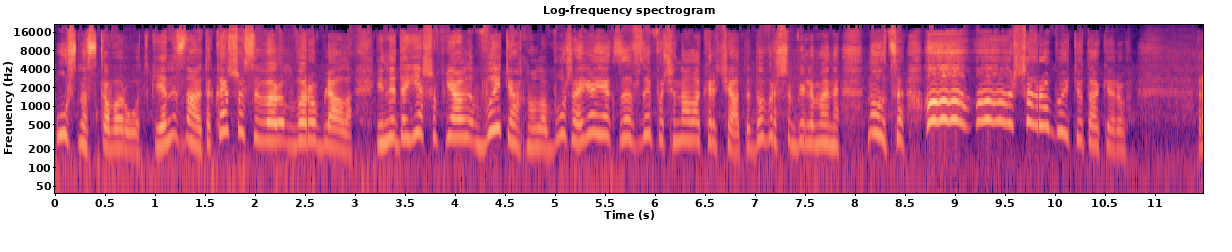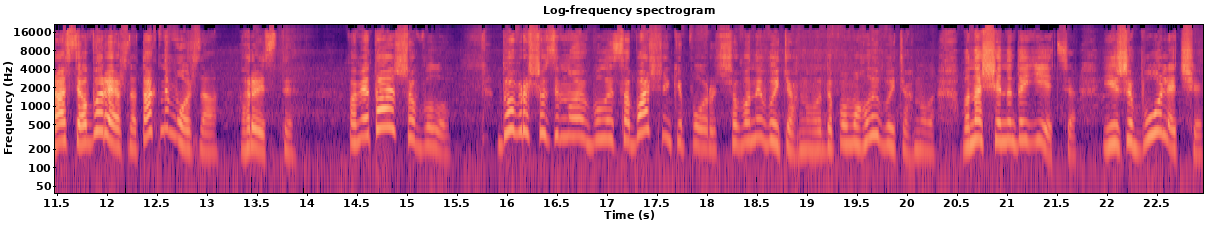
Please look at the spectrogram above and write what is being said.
уш на сковородці. Я не знаю, таке щось виробляла. І не дає, щоб я витягнула. Боже, а я як завжди починала кричати. Добре, що біля мене, ну це а, а, що робити? Отак я роблю. Растя, обережно, так не можна гризти. Пам'ятаєш, що було? Добре, що зі мною були собачники поруч, що вони витягнули, допомогли, витягнули. Вона ще не дається. Їй же боляче,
